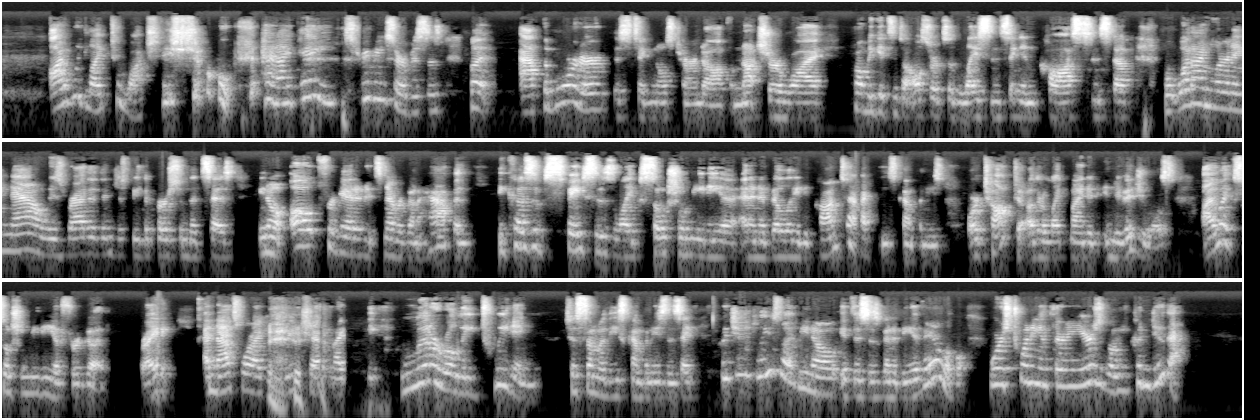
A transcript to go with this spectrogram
I would like to watch this show, and I pay streaming services, but at the border, the signal's turned off. I'm not sure why. Probably gets into all sorts of licensing and costs and stuff. But what I'm learning now is rather than just be the person that says, you know, oh, forget it, it's never going to happen, because of spaces like social media and an ability to contact these companies or talk to other like minded individuals, I like social media for good, right? And that's where I can reach out and I can be literally tweeting to some of these companies and say, could you please let me know if this is going to be available? Whereas 20 and 30 years ago, you couldn't do that.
